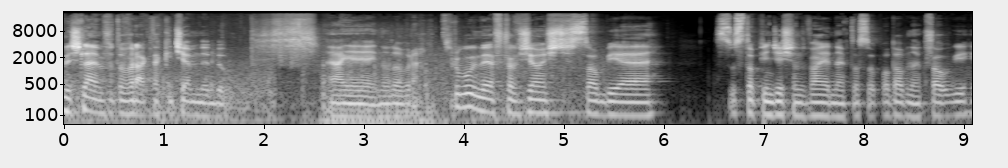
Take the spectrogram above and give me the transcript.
Myślałem, że to wrak taki ciemny był. Ajajaj, no dobra. Spróbujmy jeszcze wziąć sobie... Su 152 jednak to są podobne czołgi.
